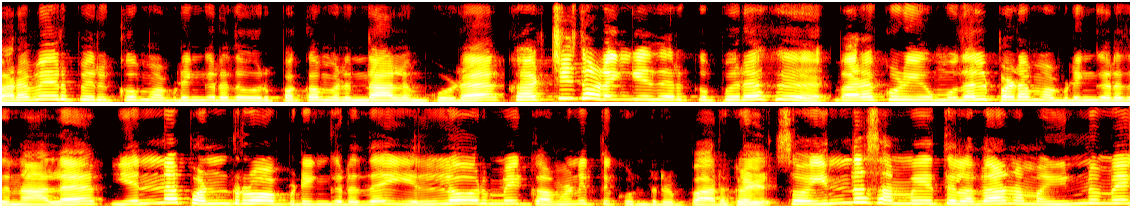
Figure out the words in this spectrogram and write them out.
வரவேற்பு இருக்கும் அப்படிங்கிறது ஒரு பக்கம் இருந்தாலும் கூட கட்சி தொடங்கியதற்கு பிறகு வரக்கூடிய முதல் படம் அப்படிங்கிறதுனால என்ன பண்றோம் அப்படிங்கறத எல்லோருமே கவனித்துக் கொண்டிருப்பார்கள். சோ இந்த சமயத்துல தான் நம்ம இன்னுமே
